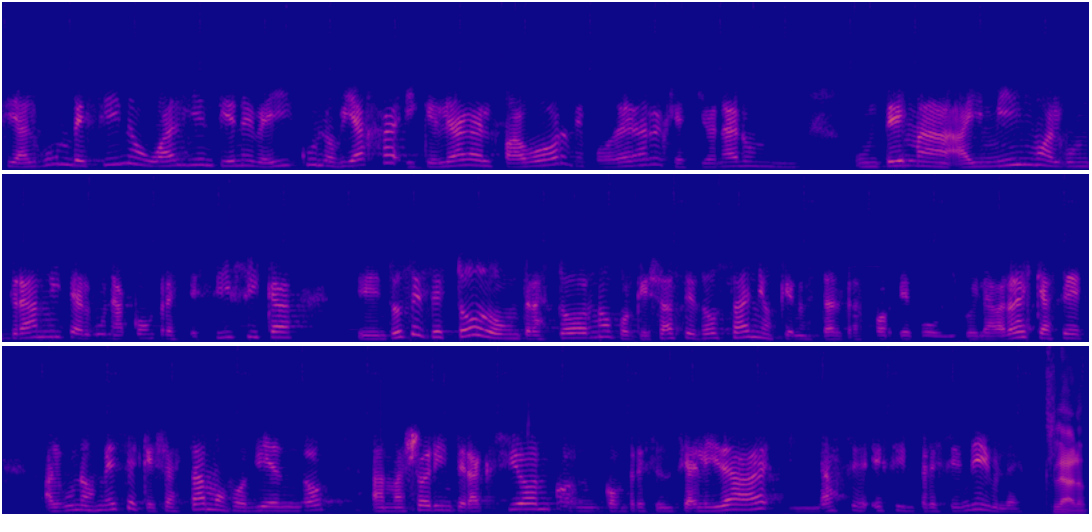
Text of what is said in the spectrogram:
si algún vecino o alguien tiene vehículo, viaja y que le haga el favor de poder gestionar un, un tema ahí mismo, algún trámite, alguna compra específica. Entonces es todo un trastorno porque ya hace dos años que no está el transporte público y la verdad es que hace algunos meses que ya estamos volviendo a mayor interacción con, presencialidad y hace, es imprescindible. Claro.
